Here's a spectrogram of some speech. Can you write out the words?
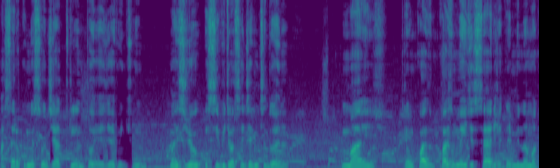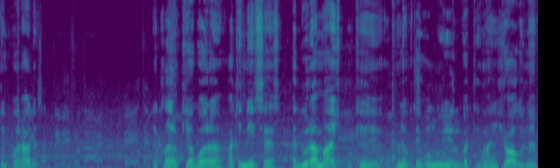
A série começou dia 30, hoje é dia 21. Mas esse, jogo, esse vídeo vai ser dia 22, né? Mas tem quase, quase um mês de série, já terminamos a temporada. É claro que agora a tendência é durar mais, porque o boneco tá evoluindo, vai ter mais jogos, né?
